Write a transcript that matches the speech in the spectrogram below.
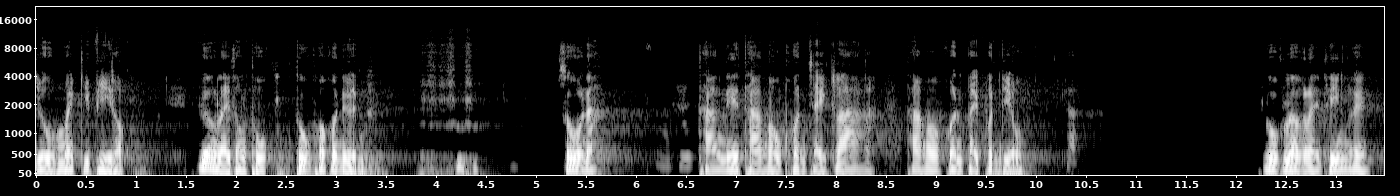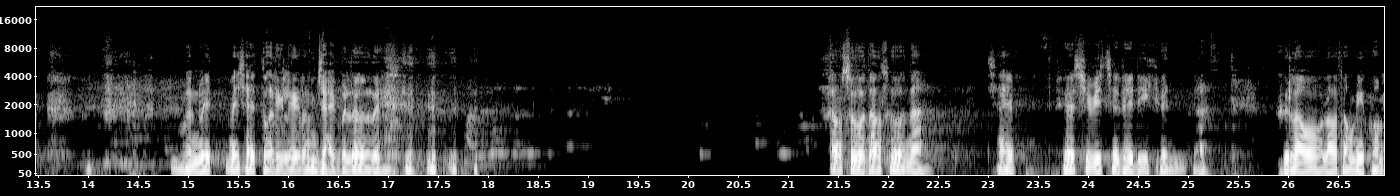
อยู่ไม่กี่ปีหรอก เรื่องอะไรต้องทุกข์ทุกข์เพราะคนอื่น สู้นะ ทางนี้ทางของคนใจกล้า ทางของคนไปคนเดียวค่ะลูกเลิกอะไรทิ้งเลย มันไม่ไม่ใช่ตัวเล็กๆแล้วมันใหญ่เบ้อเร่อเลย ต้องสู้ต้องสู้นะ ใช่เพื่อชีวิตจะได้ดีขึ้นนะ คือเราเราต้องมีความ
